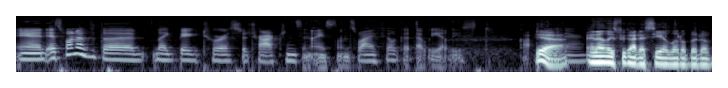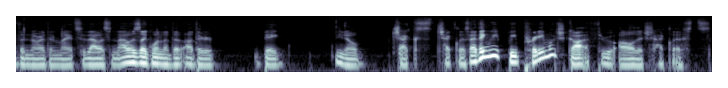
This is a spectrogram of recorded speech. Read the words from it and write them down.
And it's one of the like big tourist attractions in Iceland, so I feel good that we at least got to Yeah, there. and at least we got to see a little bit of the Northern Lights. So that was that was like one of the other big, you know, checks checklists. I think we, we pretty much got through all the checklists,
